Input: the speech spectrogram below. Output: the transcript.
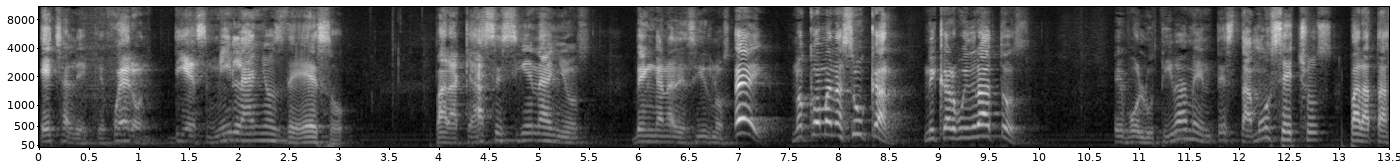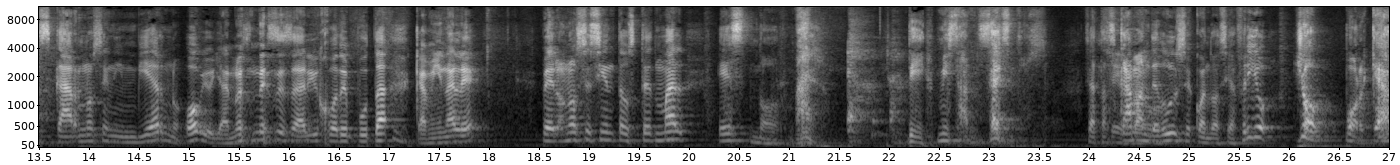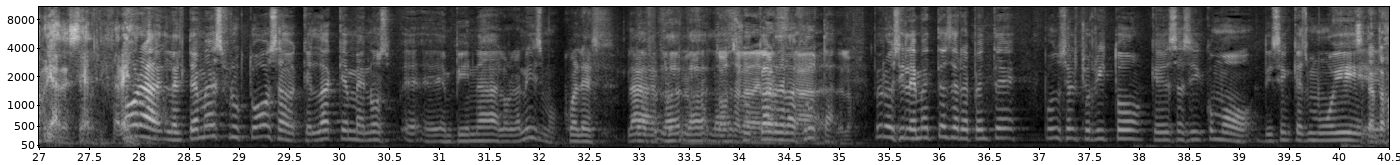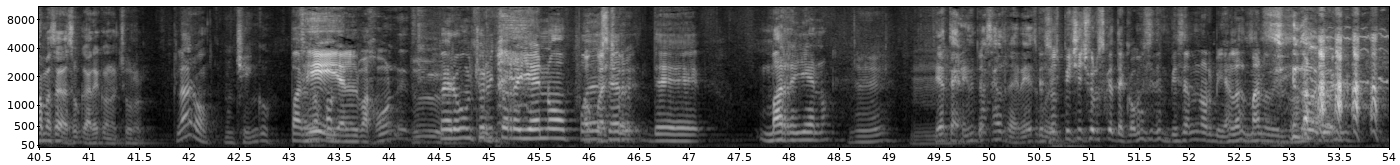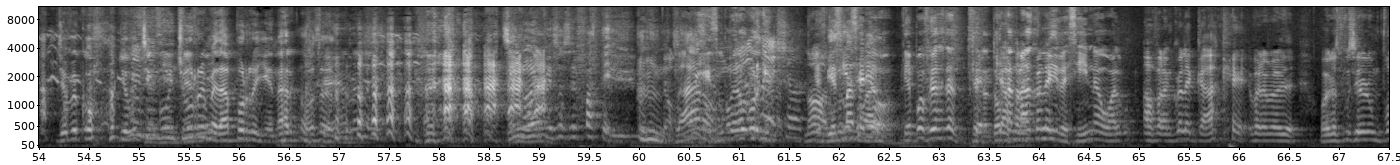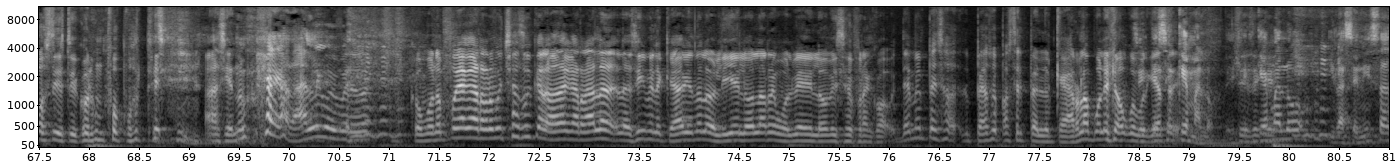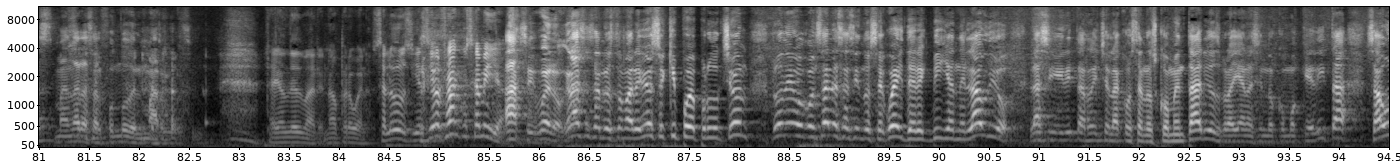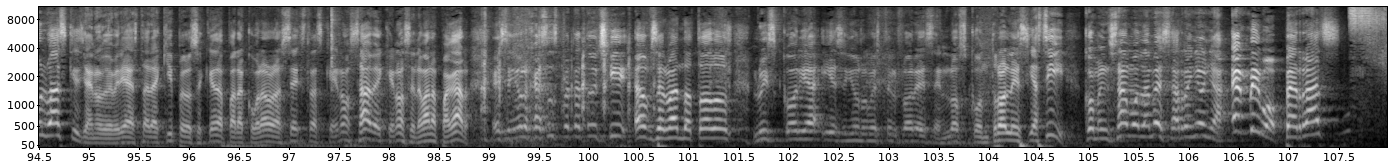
Échale que fueron 10 mil años de eso para que hace 100 años vengan a decirnos, ¡Hey! No coman azúcar ni carbohidratos. Evolutivamente estamos hechos para atascarnos en invierno. Obvio, ya no es necesario, hijo de puta, camínale. Pero no se sienta usted mal, es normal. Di, mis ancestros se atascaban de dulce cuando hacía frío. Yo, ¿por qué habría de ser diferente? Ahora, el tema es fructuosa, que es la que menos eh, eh, empina al organismo. ¿Cuál es? La, la- la- la fructosa, la de azúcar las- de la, la- fruta. de los- Pero si le metes de repente, pones el churrito, que es así como, dicen que es muy... Si te antoja más el azúcar, ¿eh? Con el churro. Claro. Un chingo. para Sí, y en el bajón. Pero un churrito relleno puede ser churro? de más relleno. Fíjate, a mí me pasa al revés, güey. Esos pinches churros que te comes y te empiezan a hormiguear las manos. Sí, no, yo me como, yo me chingo un churro y me da por rellenar cosas. Sí, no, empiezo a hacer pastelitos. No, Claro. es un pedo porque. No, es bien ¿En serio? Tiempo de frío se te, se te más le- mi vecina o algo. A Franco le caga que, ejemplo, hoy nos pusieron un poste y estoy con un popote haciendo un cagadal, güey. Pero como no podía agarrar mucha azúcar, va a agarrar la, la así, me le quedaba viendo la olilla y luego la revolvía y luego me dice Franco, deme un pedazo, pedazo de pastel, pero el que agarró la bola no, güey, Sí, porque ya quémalo. Dije, Sí, quémalo y las cenizas mándalas al fondo del mar. güey. Un desmadre, no, pero bueno. Saludos. Y el señor Franco Escamilla. Ah, sí, bueno, gracias a nuestro maravilloso equipo de producción. Rodrigo González haciéndose güey, Derek Villa en el audio, la señorita Rachel Acosta en los comentarios, Brian haciendo como quedita, Saúl Vázquez ya no debería estar aquí, pero se queda para cobrar horas extras que no sabe que no se le van a pagar. El señor Jesús Petatucci observando a todos, Luis Coria y el señor Rubén Flores en los controles. Y así comenzamos la mesa reñoña en vivo, perras.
